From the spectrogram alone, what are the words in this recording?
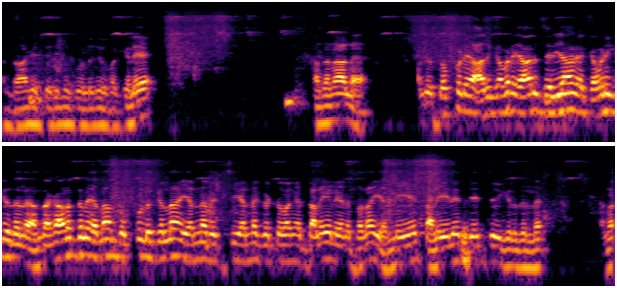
நன்றாக தெரிந்து கொள்ளுங்கள் மக்களே. அதனால அந்த தொப்புளை அதுக்கப்புறம் யாரும் சரியாக கவனிக்கிறதில்ல. அந்த காலத்துல எல்லாம் தொப்புளுக்கெல்லாம் எண்ணெய் வச்சு எண்ணெய் கட்டுவாங்க. தலையில எடுப்பதான் எண்ணெயே தலையிலே தேய்ச்சி வைக்கிறது இல்லை ஆனா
